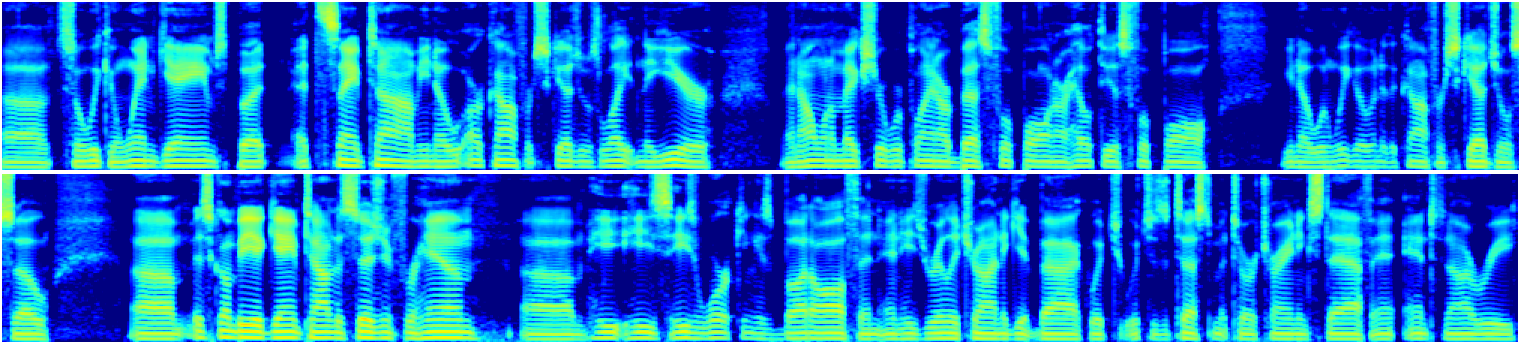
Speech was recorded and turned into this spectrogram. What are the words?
uh, so we can win games. But at the same time, you know, our conference schedule is late in the year, and I want to make sure we're playing our best football and our healthiest football. You know, when we go into the conference schedule, so um, it's going to be a game time decision for him. Um, he, he's he's working his butt off, and, and he's really trying to get back, which which is a testament to our training staff and, and to Narii.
